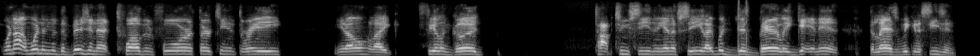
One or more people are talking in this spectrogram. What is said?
We're not winning the division at 12 and 4, 13 and 3. You know, like feeling good. Top two seed in the NFC. Like we're just barely getting in the last week of the season.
